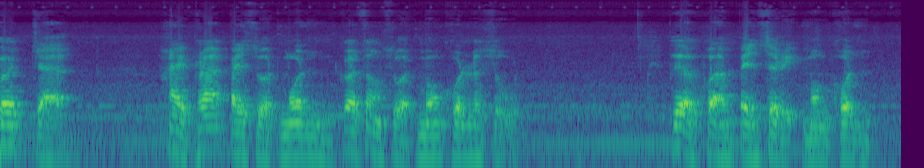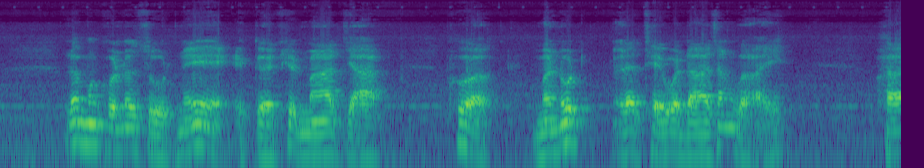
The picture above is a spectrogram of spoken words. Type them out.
ก็จะให้พระไปสวดมนต์ก็ต้องสวดมงคลละสูตร เพื่อความเป็นสิริมงคล แล้วมงคลละสูตรนี้เกิดขึ้นมาจากพวก มนุษย์และเทวดาทั้งหลาย พา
